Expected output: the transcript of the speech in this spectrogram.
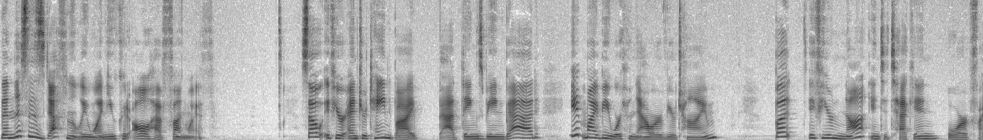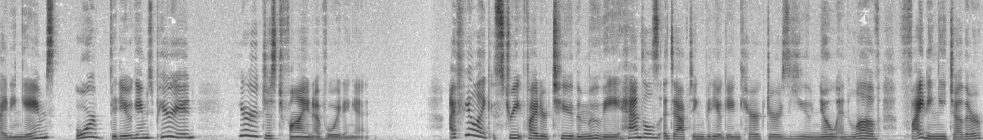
then this is definitely one you could all have fun with. So if you're entertained by bad things being bad, it might be worth an hour of your time. But if you're not into Tekken or fighting games or video games, period, you're just fine avoiding it. I feel like Street Fighter II, the movie, handles adapting video game characters you know and love fighting each other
